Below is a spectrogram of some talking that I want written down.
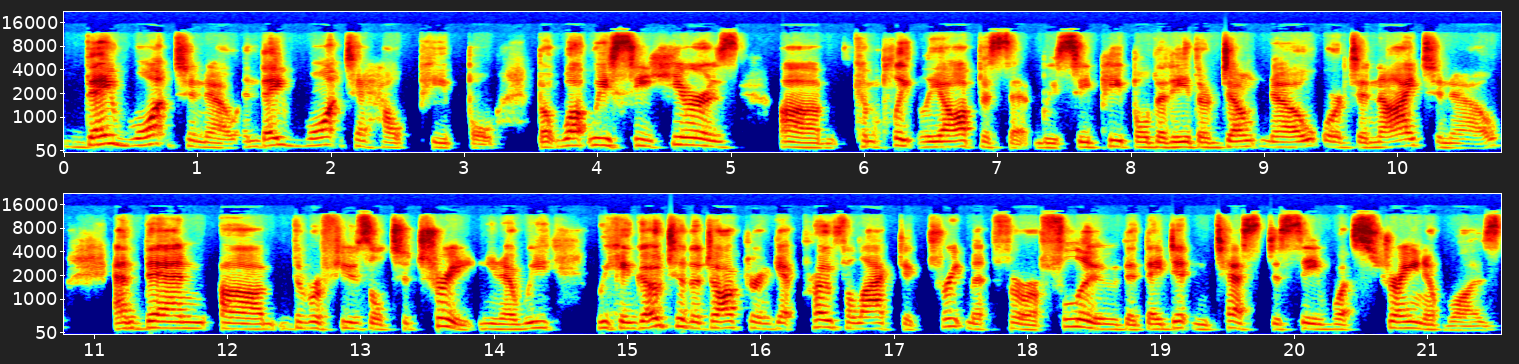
they want to know and they want to help people, but what we see here is um, completely opposite. We see people that either don't know or deny to know, and then um, the refusal to treat. You know, we we can go to the doctor and get prophylactic treatment for a flu that they didn't test to see what strain it was,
